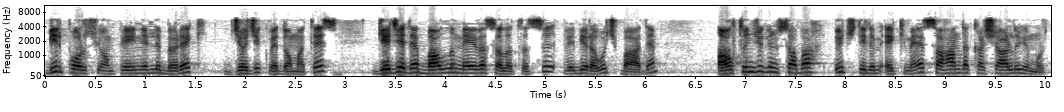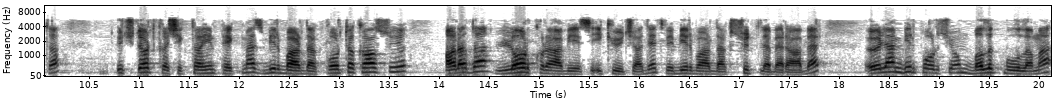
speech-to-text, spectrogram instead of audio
bir porsiyon peynirli börek, cacık ve domates, gece de ballı meyve salatası ve bir avuç badem. Altıncı gün sabah 3 dilim ekmeğe sahanda kaşarlı yumurta, 3-4 kaşık tahin pekmez, bir bardak portakal suyu, arada lor kurabiyesi 2-3 adet ve bir bardak sütle beraber. Öğlen bir porsiyon balık buğulama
